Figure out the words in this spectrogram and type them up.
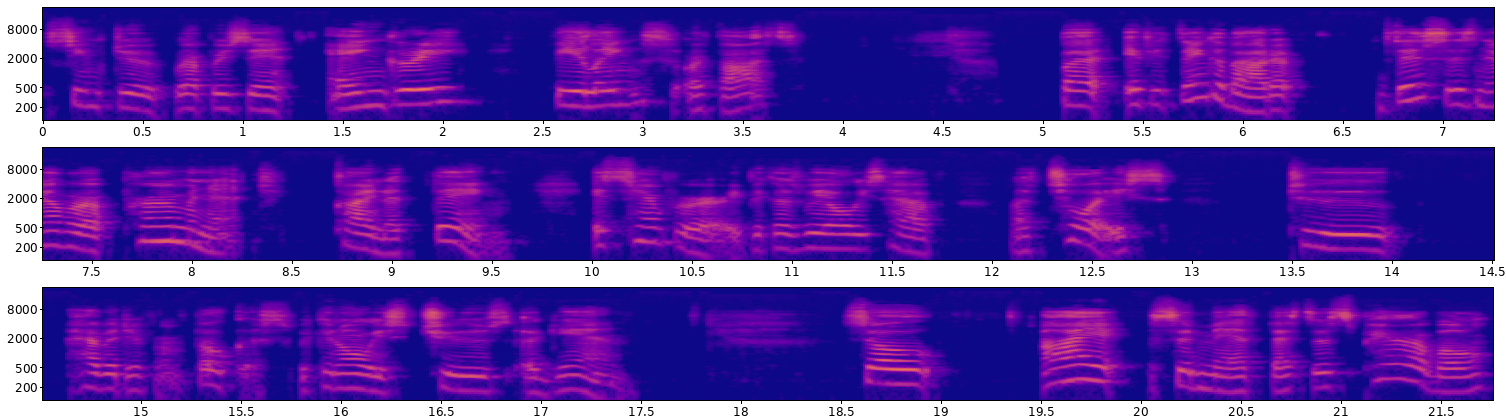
seem to represent angry feelings or thoughts? But if you think about it, this is never a permanent kind of thing. It's temporary because we always have a choice to have a different focus. We can always choose again. So I submit that this parable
